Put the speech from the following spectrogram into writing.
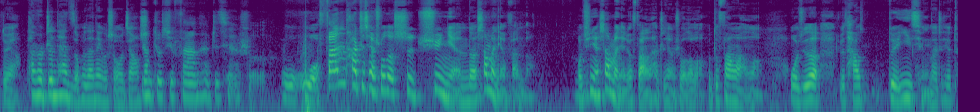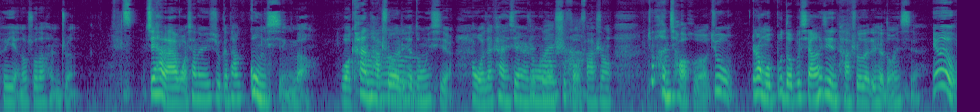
对啊，他说真太子会在那个时候降生。就去翻他之前说的。我我翻他之前说的是去年的上半年翻的，我去年上半年就翻了他之前说的了，我都翻完了。我觉得就他对疫情的这些推演都说的很准。接下来我相当于是跟他共行的，我看他说的这些东西，我在看现实生活中是否发生，就很巧合，就让我不得不相信他说的这些东西，因为我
